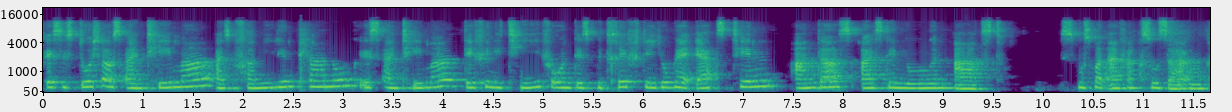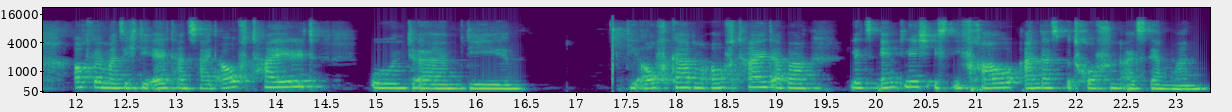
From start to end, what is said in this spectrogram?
es ist durchaus ein Thema, also Familienplanung ist ein Thema, definitiv, und es betrifft die junge Ärztin anders als den jungen Arzt. Das muss man einfach so sagen. Auch wenn man sich die Elternzeit aufteilt und ähm, die, die Aufgaben aufteilt, aber letztendlich ist die Frau anders betroffen als der Mann.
